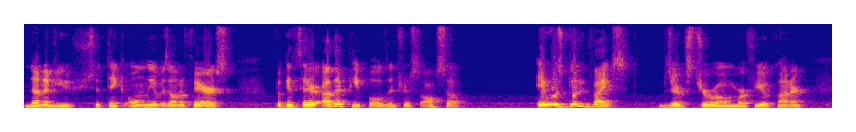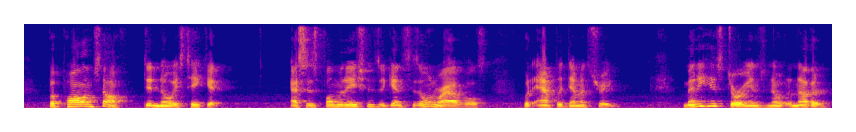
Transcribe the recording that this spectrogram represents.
None of you should think only of his own affairs, but consider other people's interests also. It was good advice, observes Jerome Murphy O'Connor, but Paul himself didn't always take it, as his fulminations against his own rivals would amply demonstrate. Many historians note another,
